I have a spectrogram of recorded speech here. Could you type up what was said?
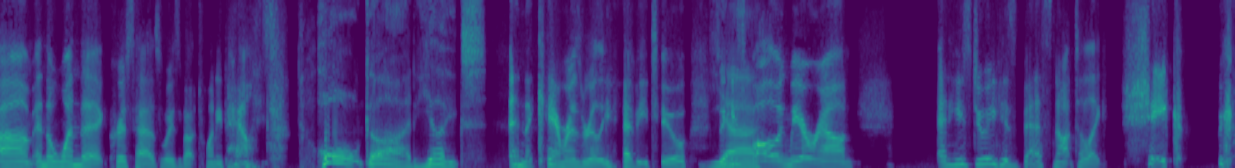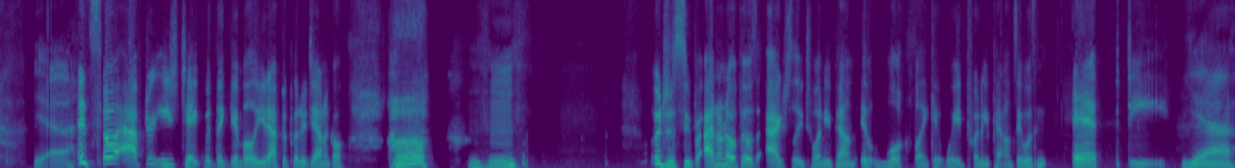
um, and the one that Chris has weighs about twenty pounds, Oh god, yikes. and the camera is really heavy too. So yeah. he's following me around, and he's doing his best not to like shake. yeah. And so after each take with the gimbal, you'd have to put it down and go, "Huh," Mhm. which is super. I don't know if it was actually 20 pounds. It looked like it weighed 20 pounds. It was hefty. Yeah.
